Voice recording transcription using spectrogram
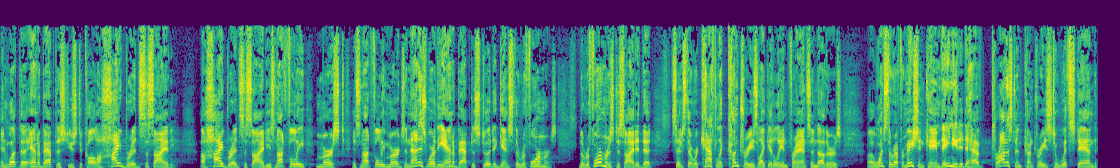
in what the Anabaptists used to call a hybrid society. A hybrid society. It's not fully immersed. It's not fully merged. And that is where the Anabaptists stood against the reformers. The reformers decided that since there were Catholic countries like Italy and France and others, uh, once the Reformation came, they needed to have Protestant countries to withstand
